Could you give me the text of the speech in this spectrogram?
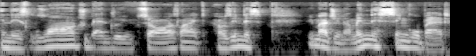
in this large bedroom. So I was like, I was in this. Imagine I'm in this single bed.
